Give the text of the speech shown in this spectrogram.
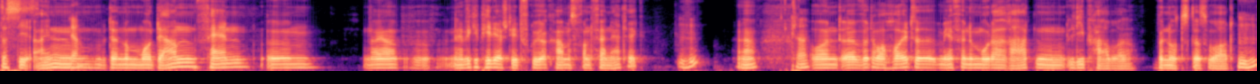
das. Die einen Ja. mit der modernen Fan, ähm, naja, in der Wikipedia steht, früher kam es von Fanatic. Mhm, Ja, klar. und äh, wird aber heute mehr für einen moderaten Liebhaber benutzt, das Wort. Mhm.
